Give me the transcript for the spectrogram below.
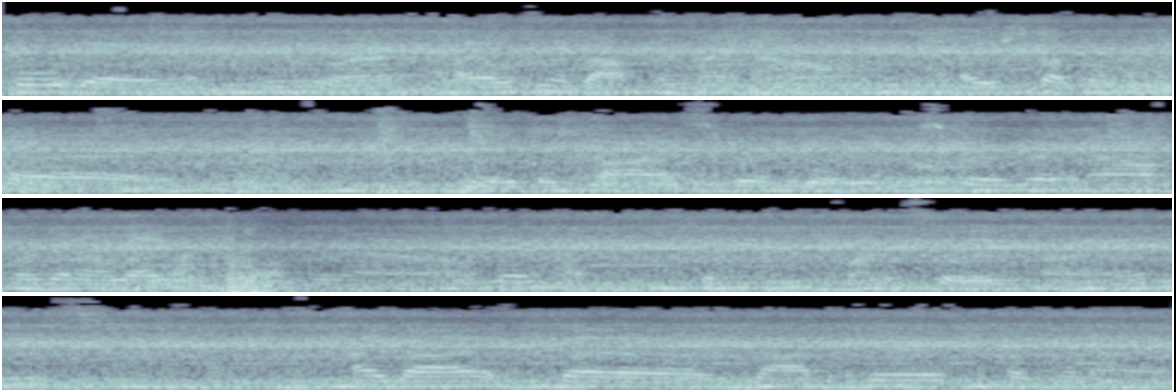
full day in New York. I was in the bathroom right now. I just got with the yoga class. We're in Williamsburg right now. We're gonna like walk around and have some fun, silly times. I got the lavender coconut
